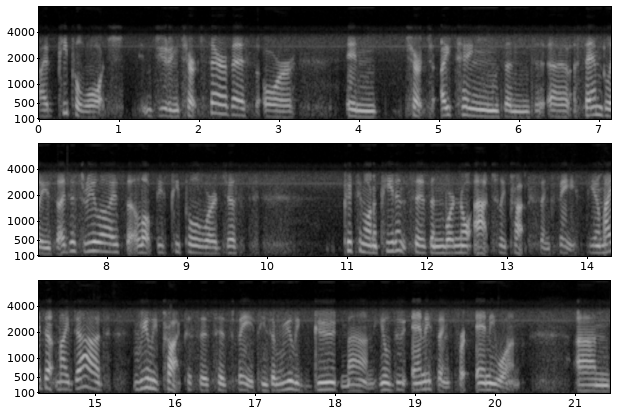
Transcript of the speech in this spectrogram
I'd people watch during church service or in church outings and uh, assemblies, I just realized that a lot of these people were just putting on appearances and we're not actually practicing faith. You know, my dad, my dad really practices his faith. He's a really good man. He'll do anything for anyone, and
